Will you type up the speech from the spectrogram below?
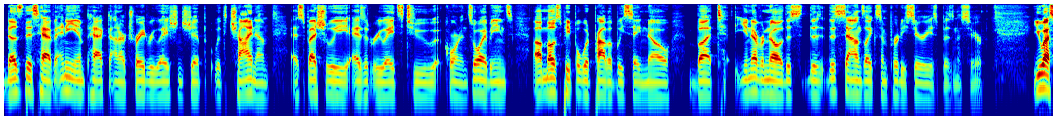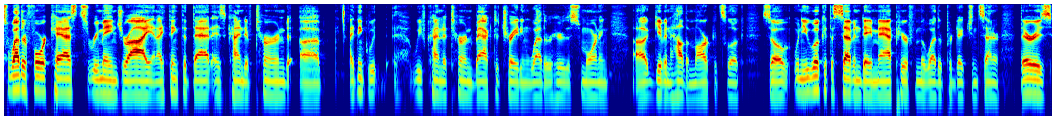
does this have any impact on our trade relationship with China, especially as it relates to corn and soybeans? Uh, most people would probably say no, but you never know. This, this, this sounds like some pretty serious business here. U.S. weather forecasts remain dry, and I think that that has kind of turned uh, I think we, we've kind of turned back to trading weather here this morning, uh, given how the markets look. So when you look at the seven day map here from the Weather Prediction Center, there is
